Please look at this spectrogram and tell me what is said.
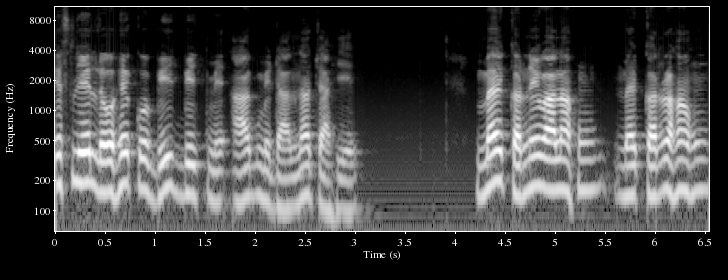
इसलिए लोहे को बीच बीच में आग में डालना चाहिए। मैं करने वाला हूँ, मैं कर रहा हूँ।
